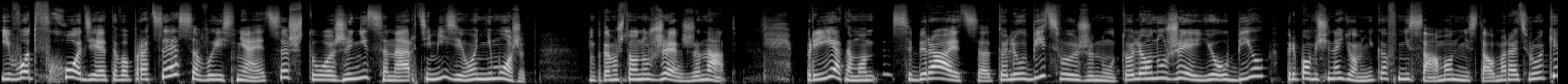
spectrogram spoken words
И вот в ходе этого процесса выясняется, что жениться на Артемизе он не может, ну, потому что он уже женат. При этом он собирается то ли убить свою жену, то ли он уже ее убил при помощи наемников, не сам, он не стал морать руки.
